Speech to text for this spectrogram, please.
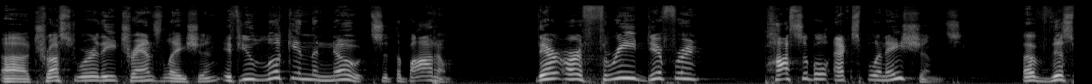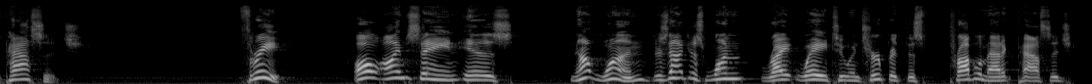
uh, trustworthy translation. If you look in the notes at the bottom, there are three different possible explanations of this passage. Three. All I'm saying is not one, there's not just one right way to interpret this problematic passage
